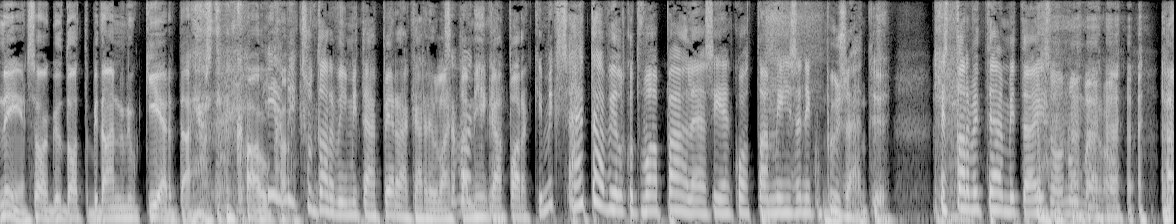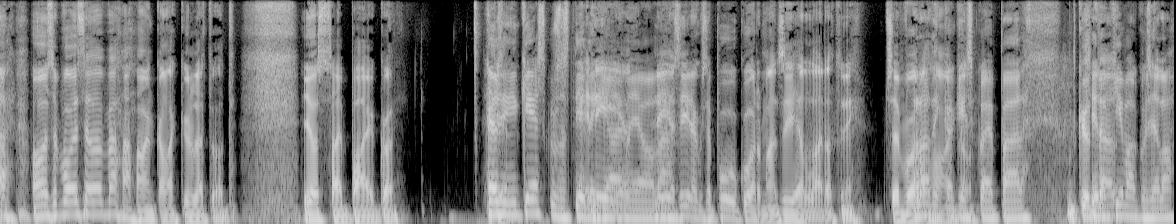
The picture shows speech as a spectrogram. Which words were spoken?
niin, se on kyllä totta. Pitää aina niinku kiertää jostain Ei, kaukaa. miksi sun tarvii mitään peräkärryä laittaa mihinkään parkkiin? Miksi sä hätävilkut vaan päälle ja siihen kohtaan, mihin se niinku pysähtyy? Ei tarvitse tehdä mitään isoa numeroa. No, on se voi olla vähän hankala kyllä tuota jossain paikoin. Helsingin keskustassa tietenkin niin, aina joo. niin, vähän ja siinä kun se puukuorma on siihen ladottu, niin se voi ratikkakiskojen päälle. Mut kyllä Siinä on tää- kiva, kun siellä on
